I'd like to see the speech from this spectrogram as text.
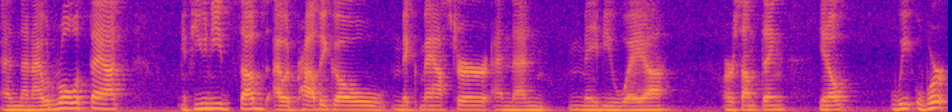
and then I would roll with that. If you need subs, I would probably go McMaster and then maybe Weah or something. You know, we we're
